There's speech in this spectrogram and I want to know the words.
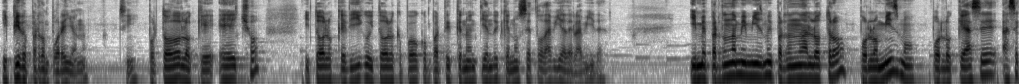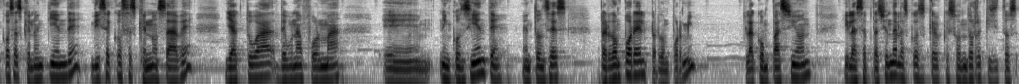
y pido perdón por ello, ¿no? ¿Sí? Por todo lo que he hecho y todo lo que digo y todo lo que puedo compartir que no entiendo y que no sé todavía de la vida y me perdono a mí mismo y perdono al otro por lo mismo, por lo que hace, hace cosas que no entiende, dice cosas que no sabe y actúa de una forma eh, inconsciente. Entonces, perdón por él, perdón por mí. La compasión y la aceptación de las cosas creo que son dos requisitos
